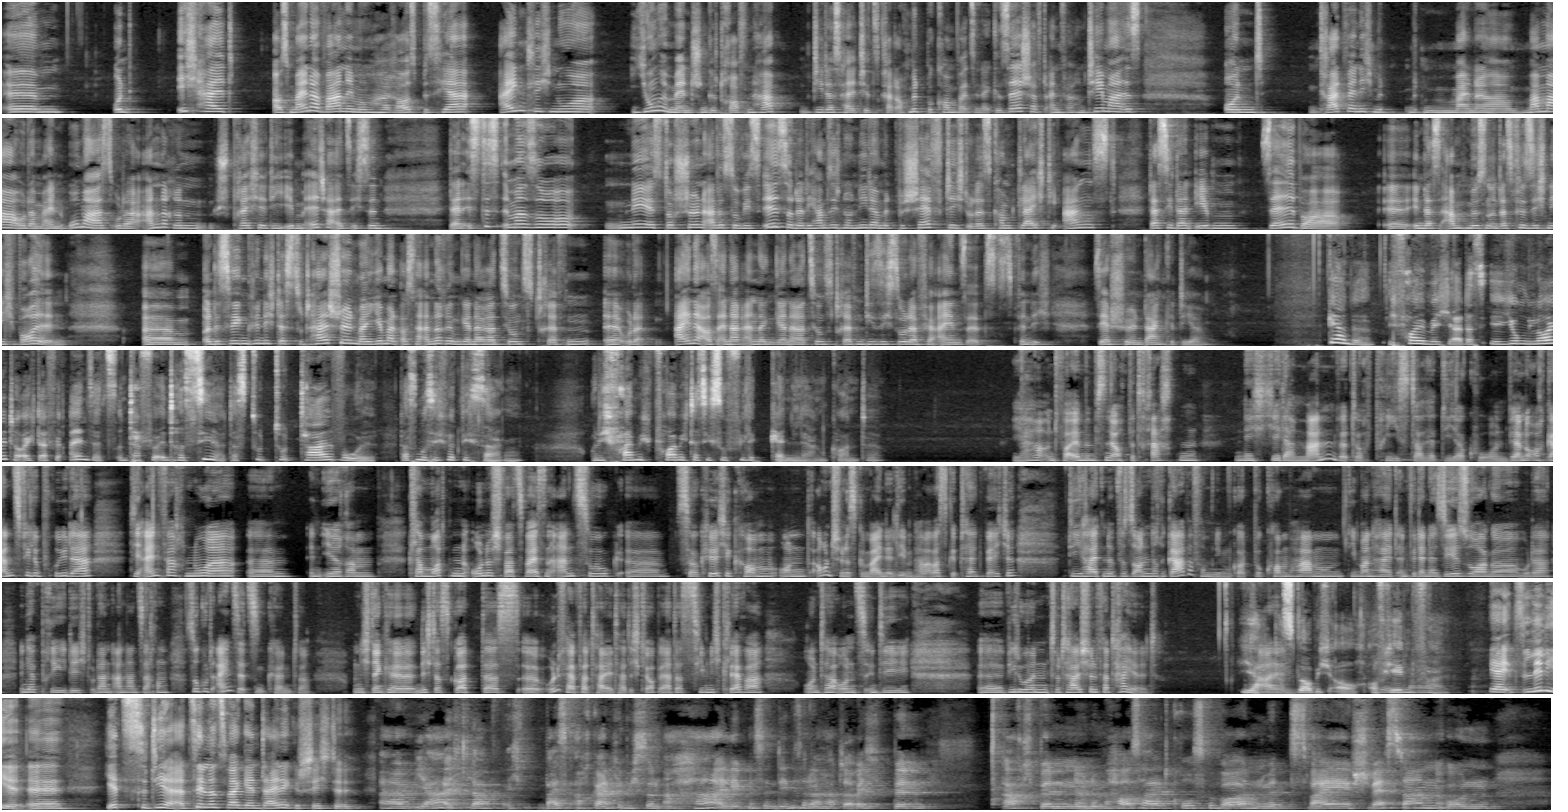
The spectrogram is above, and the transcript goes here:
Ähm, und ich halt aus meiner Wahrnehmung heraus bisher eigentlich nur junge Menschen getroffen habe, die das halt jetzt gerade auch mitbekommen, weil es in der Gesellschaft einfach ein Thema ist. Und gerade wenn ich mit, mit meiner Mama oder meinen Omas oder anderen spreche, die eben älter als ich sind, dann ist es immer so, nee, ist doch schön alles so, wie es ist, oder die haben sich noch nie damit beschäftigt, oder es kommt gleich die Angst, dass sie dann eben selber äh, in das Amt müssen und das für sich nicht wollen. Ähm, und deswegen finde ich das total schön, mal jemand aus einer anderen Generation zu treffen, äh, oder eine aus einer anderen Generation zu treffen, die sich so dafür einsetzt. Das finde ich sehr schön. Danke dir. Gerne. Ich freue mich ja, dass ihr jungen Leute euch dafür einsetzt und dafür interessiert. Das tut total wohl. Das muss ich wirklich sagen. Und ich freue mich, freue mich, dass ich so viele kennenlernen konnte. Ja, und vor allem, wir müssen ja auch betrachten, nicht jeder Mann wird doch Priester oder Diakon. Wir haben doch auch ganz viele Brüder, die einfach nur ähm, in ihrem Klamotten ohne schwarz-weißen Anzug äh, zur Kirche kommen und auch ein schönes Gemeindeleben haben. Aber es gibt halt welche, die halt eine besondere Gabe vom lieben Gott bekommen haben, die man halt entweder in der Seelsorge oder in der Predigt oder in anderen Sachen so gut einsetzen könnte. Und ich denke nicht, dass Gott das äh, unfair verteilt hat. Ich glaube, er hat das ziemlich clever unter uns in die äh, Viduen total schön verteilt. Ja, das glaube ich auch, auf jeden, jeden Fall. Fall. Ja, jetzt Lilly, äh, jetzt zu dir. Erzähl uns mal gerne deine Geschichte. Ähm, ja, ich glaube, ich weiß auch gar nicht, ob ich so ein Aha-Erlebnis in dem Sinne hatte, aber ich bin auch ich bin in einem Haushalt groß geworden mit zwei Schwestern und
